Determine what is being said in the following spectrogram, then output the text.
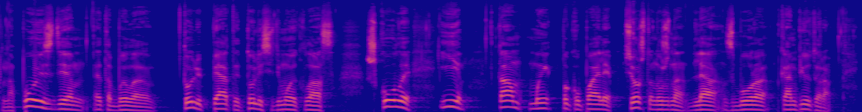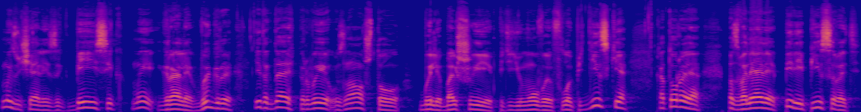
на поезде, это было то ли пятый, то ли седьмой класс школы, и там мы покупали все, что нужно для сбора компьютера. Мы изучали язык Basic, мы играли в игры, и тогда я впервые узнал, что были большие 5-дюймовые флоппи диски, которые позволяли переписывать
